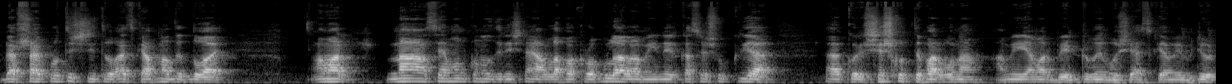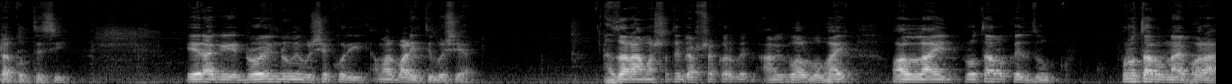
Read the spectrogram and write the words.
ব্যবসায় প্রতিষ্ঠিত আজকে আপনাদের দোয়ায়। আমার না আছে এমন কোনো জিনিস নাই আল্লাহ পাক রব্বুল আলমিনের কাছে শুক্রিয়া আহ, করে শেষ করতে পারব না। আমি আমার বেডরুমে বসে আজকে আমি ভিডিওটা করতেছি। এর আগে ড্রয়িং রুমে বসে করি আমার বাড়িতে বসে। যারা আমার সাথে ব্যবসা করবেন আমি বলব ভাই অনলাইন প্রতারকের যুগ প্রতারণায় ভরা।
